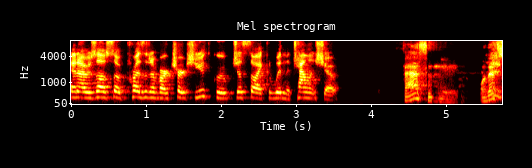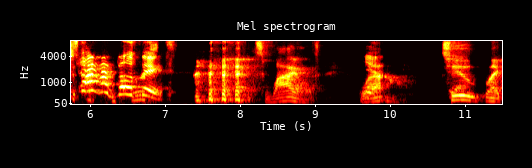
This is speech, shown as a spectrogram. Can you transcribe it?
and I was also president of our church youth group just so I could win the talent show. Fascinating. Well, that's I have both things. it's wild. Wow. Yeah. Two yeah. like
